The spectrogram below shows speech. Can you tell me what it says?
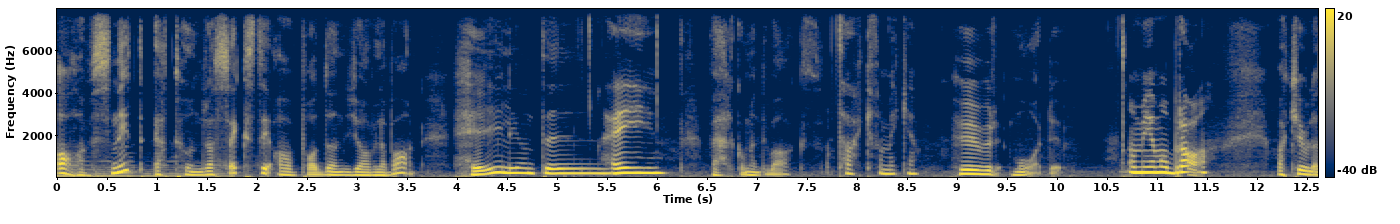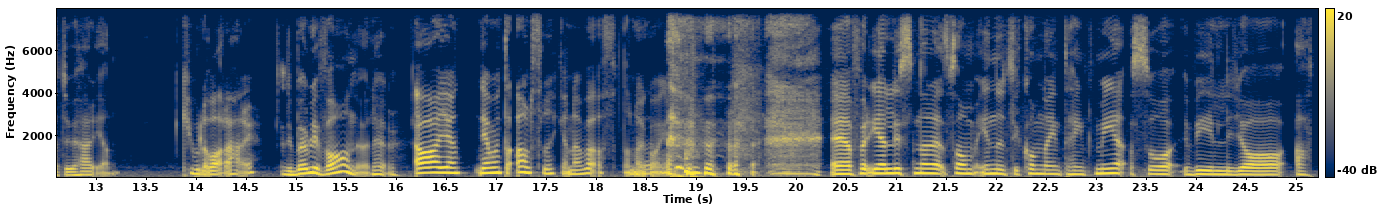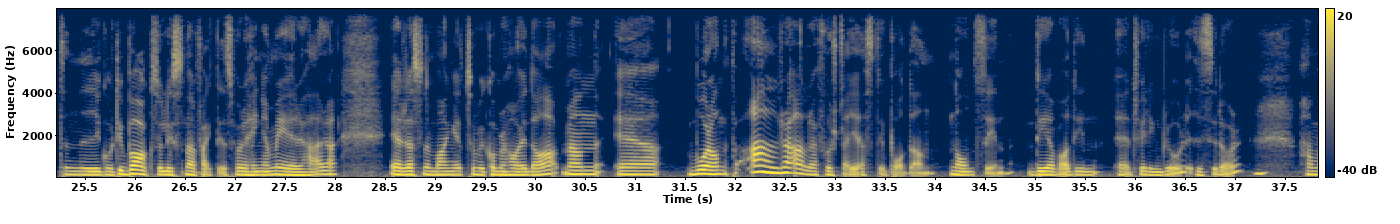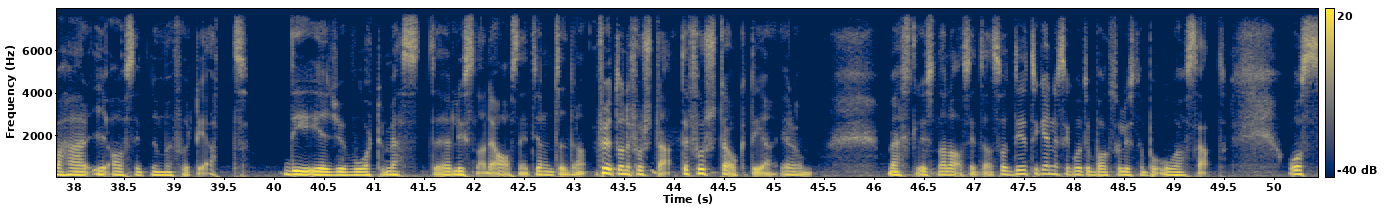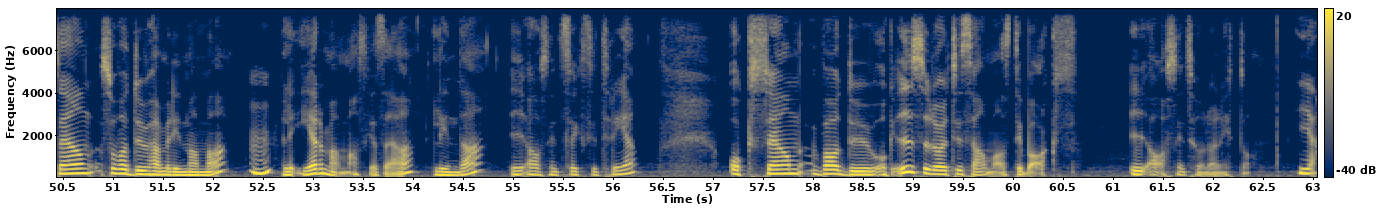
Avsnitt 160 av podden Jag vill ha barn. Hej Leontin! Hej! Välkommen tillbaks. Tack så mycket. Hur mår du? Ja, men jag mår bra. Vad kul att du är här igen. Kul att vara här. Du börjar bli van nu, eller hur? Ja, jag, jag var inte alls lika nervös den här gången. Eh, För er lyssnare som är nytillkomna och inte hängt med så vill jag att ni går tillbaks och lyssnar faktiskt för att hänga med i det här eh, resonemanget som vi kommer ha idag. Men eh, våran allra, allra första gäst i podden någonsin, det var din eh, tvillingbror Isidor. Han var här i avsnitt nummer 41. Det är ju vårt mest eh, lyssnade avsnitt genom tiderna. Förutom det första. Det första och det är de mest lyssnade avsnitten. Så det tycker jag ni ska gå tillbaka och lyssna på oavsett. Och sen så var du här med din mamma, Mm. eller er mamma ska jag säga, Linda i avsnitt 63. Och sen var du och Isidor tillsammans tillbaks i avsnitt 119. Ja.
